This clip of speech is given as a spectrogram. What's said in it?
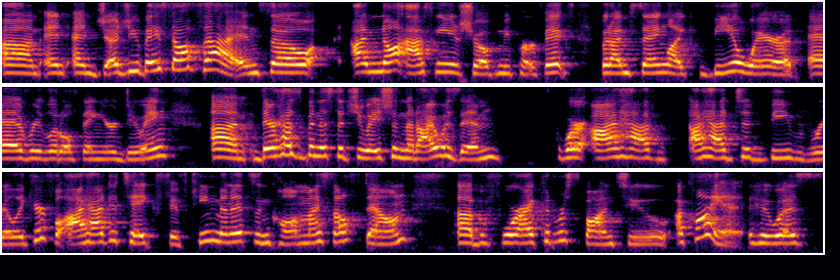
um, and and judge you based off that. And so I'm not asking you to show up and be perfect, but I'm saying like be aware of every little thing you're doing. Um, there has been a situation that I was in where I have I had to be really careful. I had to take 15 minutes and calm myself down uh, before I could respond to a client who was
